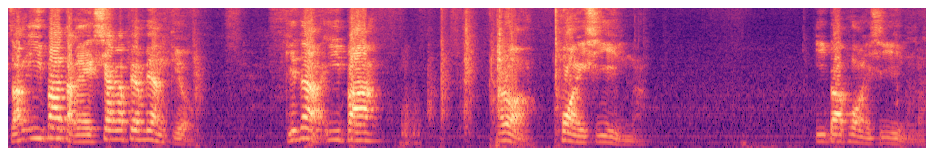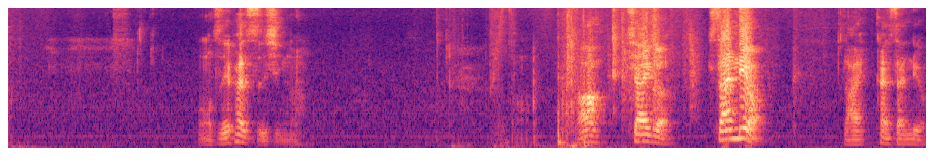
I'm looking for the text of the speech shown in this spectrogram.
昨一八逐个写个变变叫，今仔一八，安怎判伊死刑啊？一八判伊死刑啊！哦，直接判死刑了。好，下一个三六，来看三六。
